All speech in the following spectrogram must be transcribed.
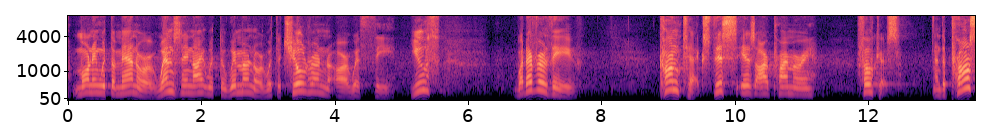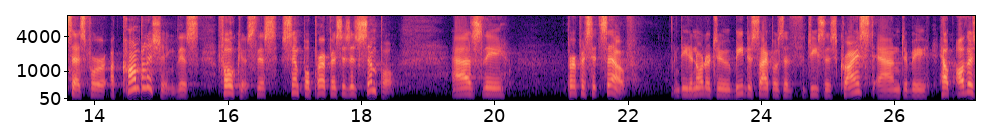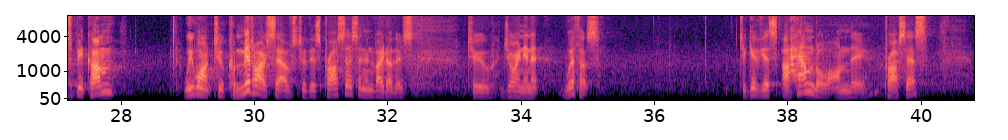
morning with the men or Wednesday night with the women or with the children or with the youth, whatever the context, this is our primary focus. And the process for accomplishing this focus, this simple purpose, is as simple as the purpose itself. Indeed, in order to be disciples of Jesus Christ and to be, help others become, we want to commit ourselves to this process and invite others to join in it with us to give us a handle on the process,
